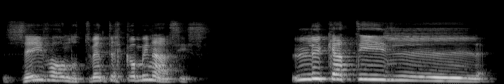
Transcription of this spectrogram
720 combinaties. Lucatil!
